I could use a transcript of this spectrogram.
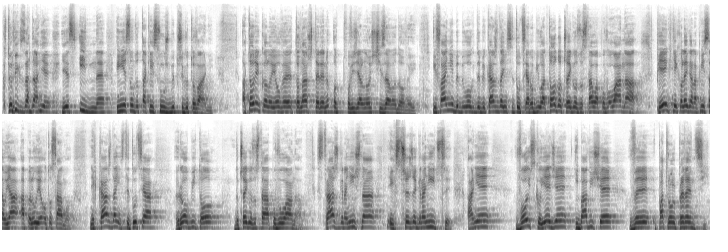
których zadanie jest inne i nie są do takiej służby przygotowani. A tory kolejowe to nasz teren odpowiedzialności zawodowej. I fajnie by było, gdyby każda instytucja robiła to, do czego została powołana. Pięknie kolega napisał, ja apeluję o to samo. Niech każda instytucja robi to, do czego została powołana. Straż Graniczna niech strzeże granicy, a nie wojsko jedzie i bawi się w patrol prewencji.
